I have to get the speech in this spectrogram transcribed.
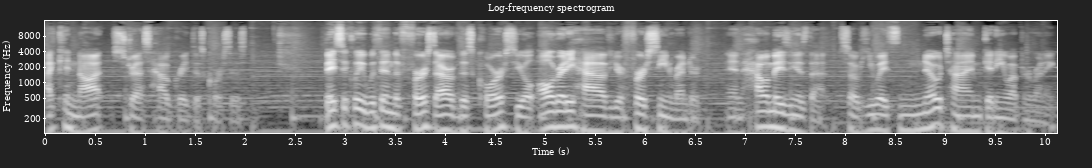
I cannot stress how great this course is. Basically, within the first hour of this course, you'll already have your first scene rendered. And how amazing is that? So he wastes no time getting you up and running.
